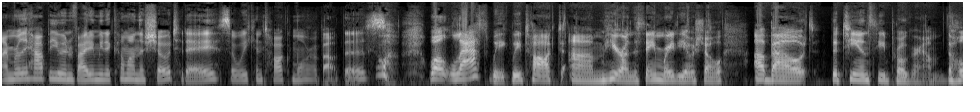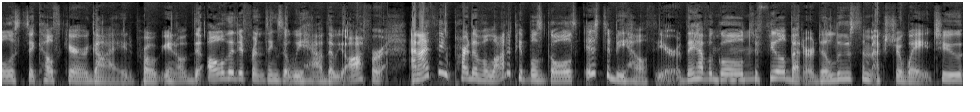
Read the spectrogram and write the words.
I'm really happy you invited me to come on the show today so we can talk more about this. Well, last week we talked um, here on the same radio show about the TNC program, the Holistic Healthcare Guide, pro, you know, the, all the different things that we have that we offer. And I think part of a lot of people's goals is to be healthier. They have a goal mm-hmm. to feel better, to lose some extra weight, to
